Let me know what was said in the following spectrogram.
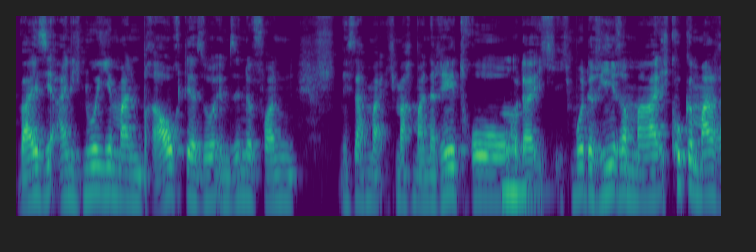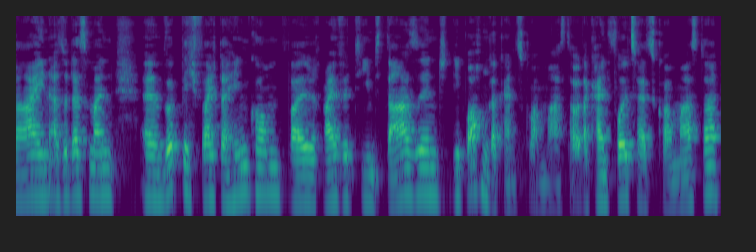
weil sie eigentlich nur jemanden braucht, der so im Sinne von, ich sag mal, ich mache mal eine Retro mhm. oder ich, ich moderiere mal, ich gucke mal rein, also dass man äh, wirklich vielleicht dahin kommt, weil reife Teams da sind, die brauchen gar keinen Scrum Master oder keinen Vollzeit Scrum Master.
